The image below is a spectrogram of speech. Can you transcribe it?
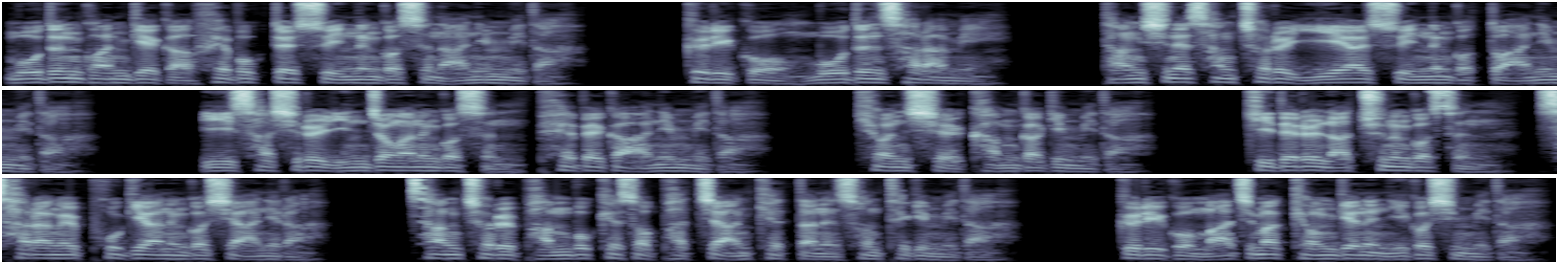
모든 관계가 회복될 수 있는 것은 아닙니다. 그리고 모든 사람이 당신의 상처를 이해할 수 있는 것도 아닙니다. 이 사실을 인정하는 것은 패배가 아닙니다. 현실 감각입니다. 기대를 낮추는 것은 사랑을 포기하는 것이 아니라 상처를 반복해서 받지 않겠다는 선택입니다. 그리고 마지막 경계는 이것입니다.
